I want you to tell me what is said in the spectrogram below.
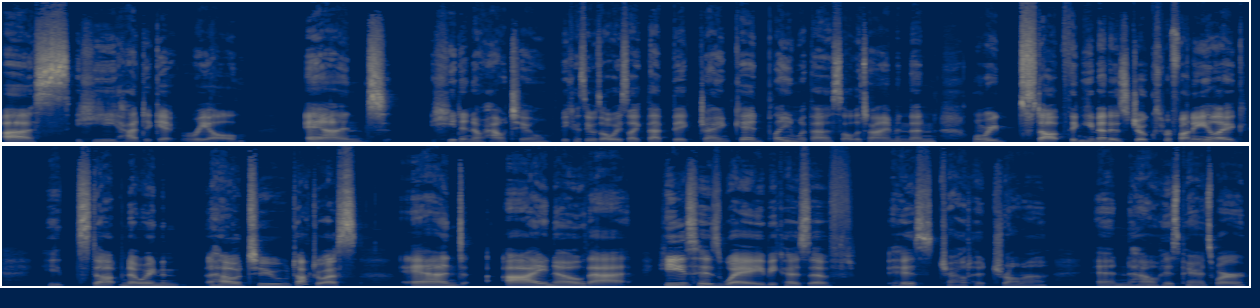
us, he had to get real. And he didn't know how to because he was always like that big giant kid playing with us all the time. And then when we stopped thinking that his jokes were funny, like he stopped knowing how to talk to us. And I know that he's his way because of his childhood trauma and how his parents were.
